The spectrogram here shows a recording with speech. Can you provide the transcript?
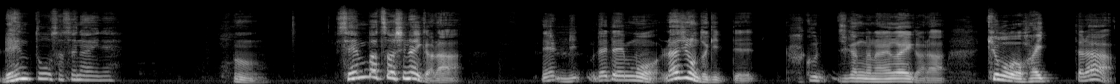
連投させないね。うん。選抜はしないから、ね、り大体もう、ラジオの時って、履く時間が長いから、今日入ったら、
